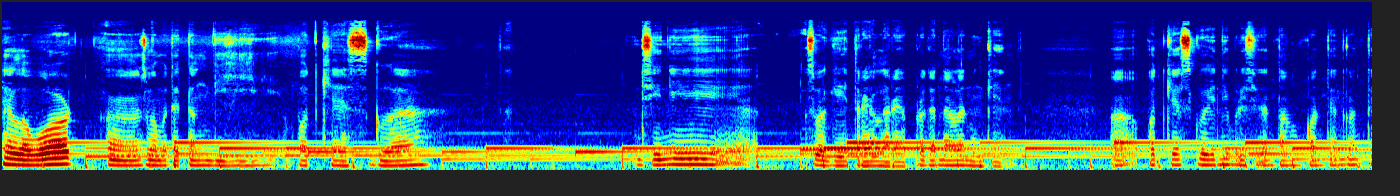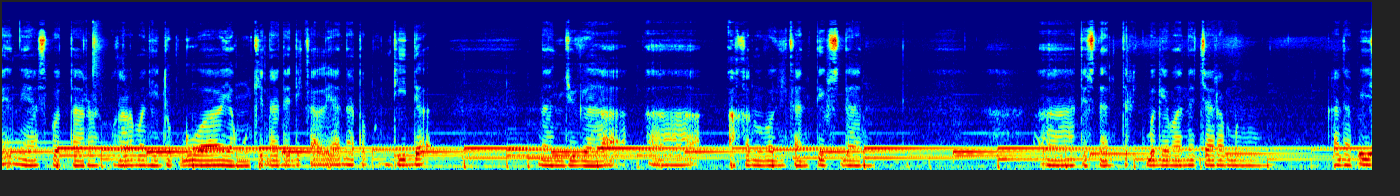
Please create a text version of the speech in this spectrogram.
Hello world, uh, selamat datang di podcast gue. Di sini sebagai trailer ya, perkenalan mungkin. Uh, podcast gue ini berisi tentang konten-konten ya seputar pengalaman hidup gue yang mungkin ada di kalian ataupun tidak, dan juga uh, akan membagikan tips dan uh, tips dan trik bagaimana cara menghadapi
